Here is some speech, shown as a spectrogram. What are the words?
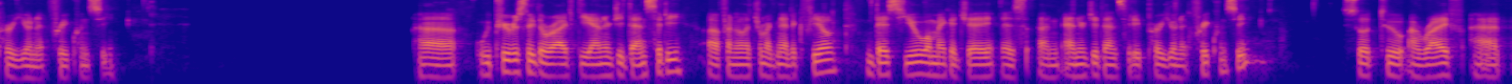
per unit frequency. Uh, we previously derived the energy density of an electromagnetic field. This U omega J is an energy density per unit frequency. So to arrive at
